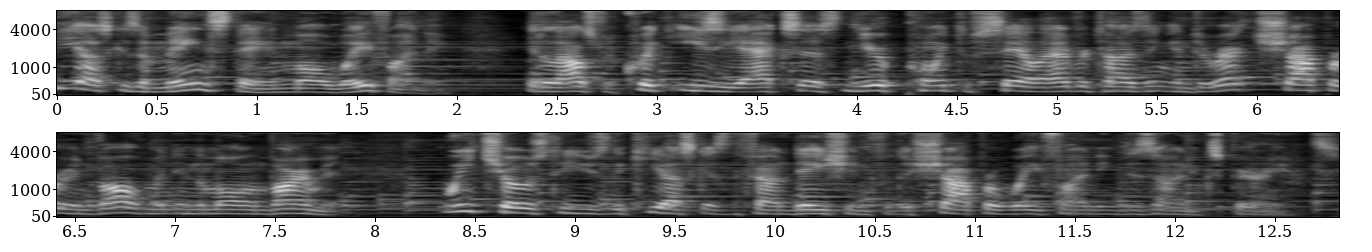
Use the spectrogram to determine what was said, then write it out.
Kiosk is a mainstay in mall wayfinding. It allows for quick, easy access, near point of sale advertising, and direct shopper involvement in the mall environment. We chose to use the kiosk as the foundation for the shopper wayfinding design experience.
